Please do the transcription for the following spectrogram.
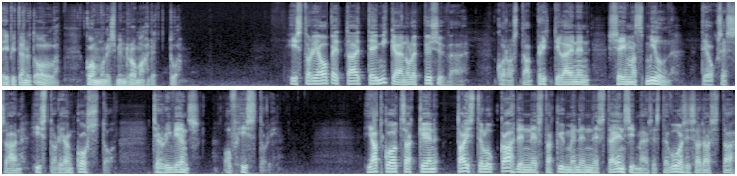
ei pitänyt olla kommunismin romahdettua. Historia opettaa, ettei mikään ole pysyvää, korostaa brittiläinen Seamus Milne teoksessaan Historian kosto, The Revenge of History. Jatko-otsakkeen taistelu 20. ensimmäisestä vuosisadasta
